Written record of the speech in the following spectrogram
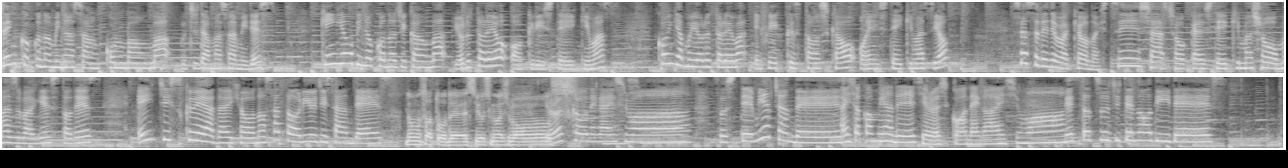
全国の皆さんこんばんは。内田まさです。金曜日のこの時間は夜トレをお送りしていきます。今夜も夜トレは FX 投資家を応援していきますよ。さあそれでは今日の出演者紹介していきましょう。まずはゲストです。H スクエア代表の佐藤隆二さんです。どうも佐藤です。よろしくお願いします。よろしくお願いします。そしてみやちゃんです。はい坂宮です。よろしくお願いします。ネット通じてノーディーです。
